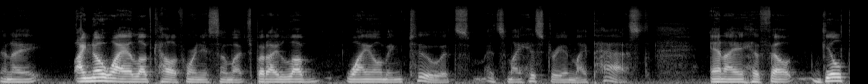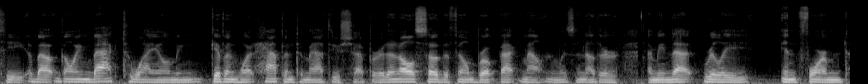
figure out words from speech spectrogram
and I, I know why I love California so much, but I love Wyoming too. It's, it's my history and my past. And I have felt guilty about going back to Wyoming given what happened to Matthew Shepard. And also, the film Brokeback Mountain was another, I mean, that really informed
